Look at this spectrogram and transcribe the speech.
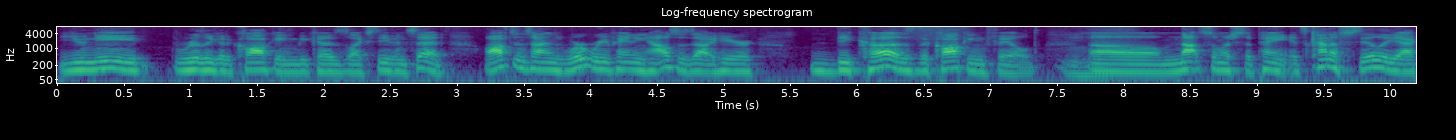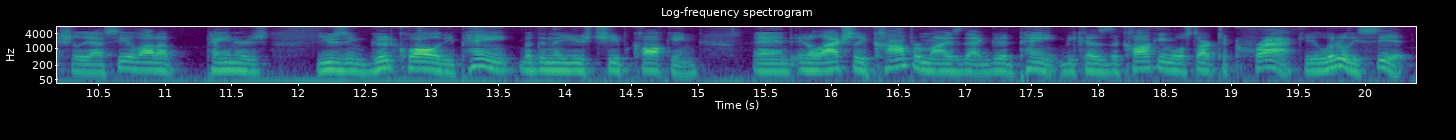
You need really good caulking because, like Steven said, oftentimes we're repainting houses out here because the caulking failed. Um, not so much the paint. It's kind of silly, actually. I see a lot of painters using good quality paint, but then they use cheap caulking. And it'll actually compromise that good paint because the caulking will start to crack. You literally see it.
